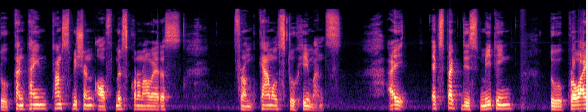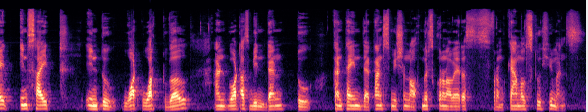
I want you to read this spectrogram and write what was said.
to contain transmission of MERS coronavirus from camels to humans. I expect this meeting to provide insight into what worked well and what has been done to contain the transmission of MERS coronavirus from camels to humans.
